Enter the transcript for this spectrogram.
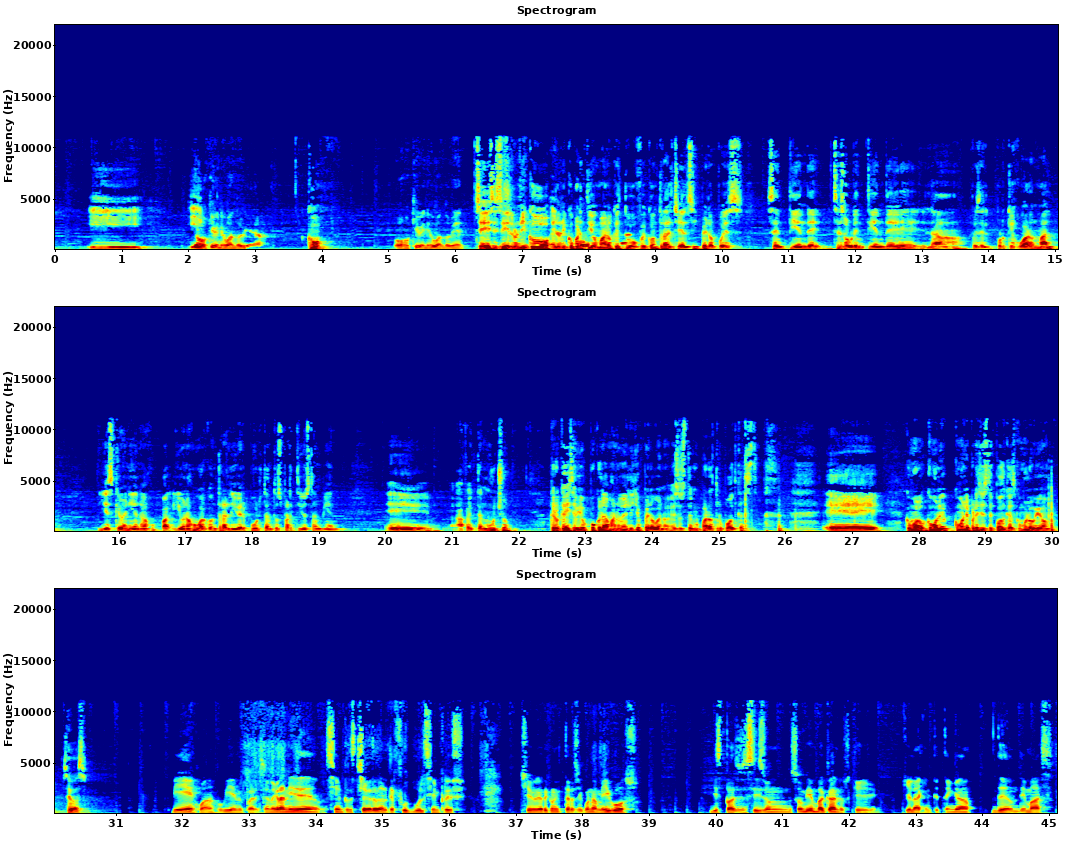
Y... y Ojo que viene jugando bien, ¿ah? ¿Cómo? Ojo que viene jugando bien. Sí, sí, sí. El único, el único partido malo que tuvo fue contra el Chelsea, pero pues se entiende, se sobreentiende la, pues el por qué jugaron mal. Y es que venían a jugar, iban a jugar contra Liverpool, tantos partidos también eh, afectan mucho. Creo que ahí se vio un poco la mano de Lillo, pero bueno, eso es tema para otro podcast. eh, ¿cómo, cómo, le, ¿Cómo le pareció este podcast? ¿Cómo lo vio, Sebas? Bien, Juanjo, bien, me parece una gran idea. Siempre es chévere hablar de fútbol, siempre es chévere reconectarse con amigos. Y espacios así son, son bien bacanos, que, que la gente tenga de donde más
